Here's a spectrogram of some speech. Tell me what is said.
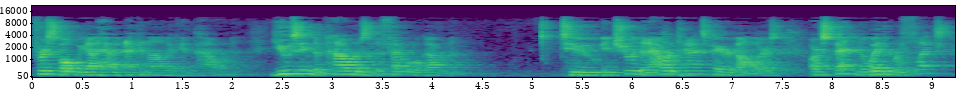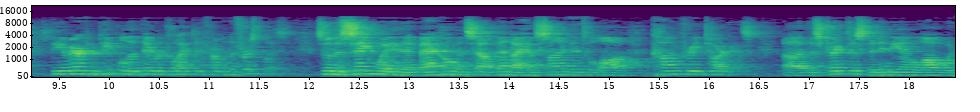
First of all, we got to have economic empowerment, using the powers of the federal government to ensure that our taxpayer dollars are spent in a way that reflects the American people that they were collected from in the first place. So in the same way that back home in South Bend, I have signed into law concrete targets, uh, the strictest that Indiana law would,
